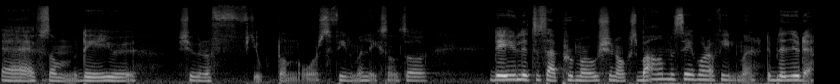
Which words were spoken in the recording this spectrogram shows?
Eh, Eftersom det är ju 2014 års filmer liksom så det är ju lite så här promotion också, bara ah, men se våra filmer. Det blir ju det.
